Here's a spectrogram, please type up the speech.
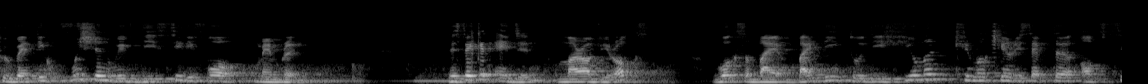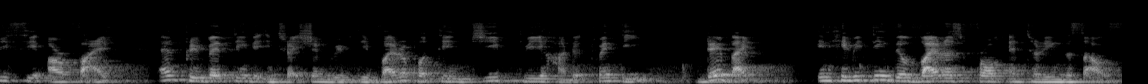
preventing fusion with the CD4 membrane. The second agent, maraviroc, works by binding to the human chemokine receptor of CCR5 and preventing the interaction with the viral protein GP120, thereby inhibiting the virus from entering the cells.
